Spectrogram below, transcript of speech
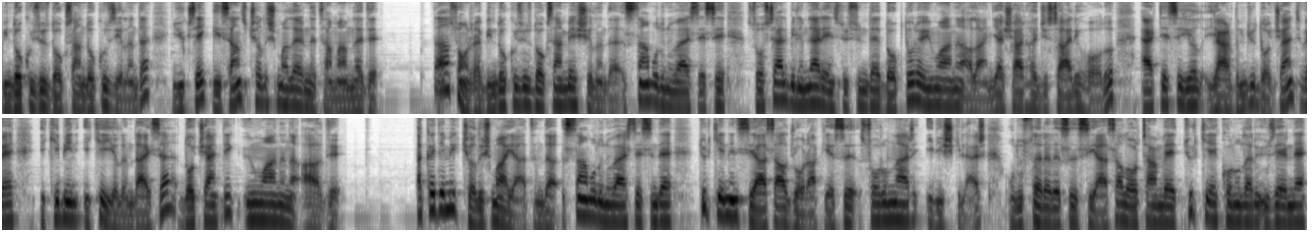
1999 yılında yüksek lisans çalışmalarını tamamladı. Daha sonra 1995 yılında İstanbul Üniversitesi Sosyal Bilimler Enstitüsü'nde doktora ünvanı alan Yaşar Hacı Salihoğlu, ertesi yıl yardımcı doçent ve 2002 yılında ise doçentlik ünvanını aldı. Akademik çalışma hayatında İstanbul Üniversitesi'nde Türkiye'nin siyasal coğrafyası, sorunlar, ilişkiler, uluslararası siyasal ortam ve Türkiye konuları üzerine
